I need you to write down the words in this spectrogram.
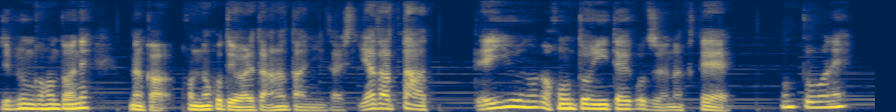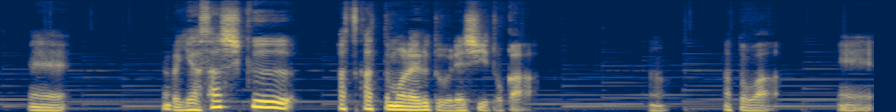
自分が本当はね、なんかこんなこと言われたあなたに対して嫌だったっていうのが本当に言いたいことじゃなくて、本当はね、えー、なんか優しく扱ってもらえると嬉しいとか、うん。あとは、え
